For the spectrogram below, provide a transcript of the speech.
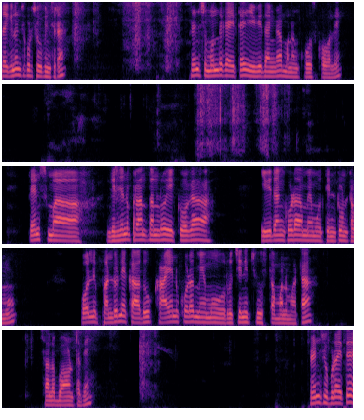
దగ్గర నుంచి కూడా చూపించరా? ఫ్రెండ్స్ ముందుకైతే అయితే ఈ విధంగా మనం కోసుకోవాలి. ఫ్రెండ్స్ మా గిరిజన ప్రాంతంలో ఎక్కువగా ఈ విధంగా కూడా మేము తింటుంటాము. ఓన్లీ పండునే కాదు కాయను కూడా మేము రుచిని చూస్తామన్నమాట. చాలా బాగుంటుంది. ఫ్రెండ్స్ ఇప్పుడైతే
